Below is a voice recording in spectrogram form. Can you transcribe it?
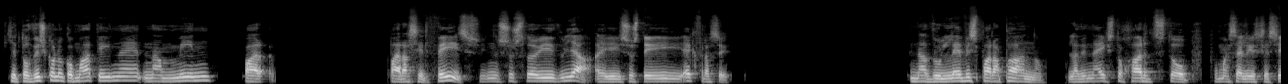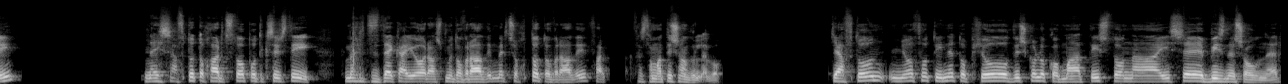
Και το δύσκολο κομμάτι είναι να μην πα... παρασυρθείς, είναι σωστή η δουλειά, η σωστή έκφραση. Να δουλεύεις παραπάνω, δηλαδή να έχεις το hard stop που μας έλεγες εσύ να είσαι αυτό το hard stop ότι ξέρεις τι, μέχρι τις 10 η ώρα, ας πούμε το βράδυ, μέχρι τις 8 το βράδυ, θα, θα σταματήσω να δουλεύω. Και αυτό νιώθω ότι είναι το πιο δύσκολο κομμάτι στο να είσαι business owner.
